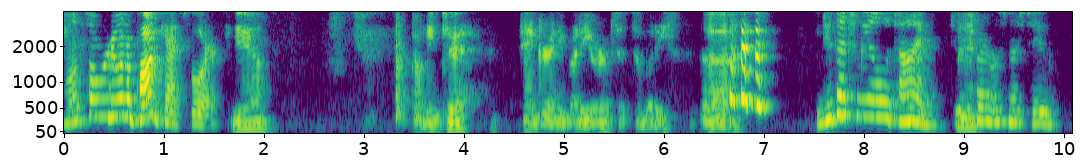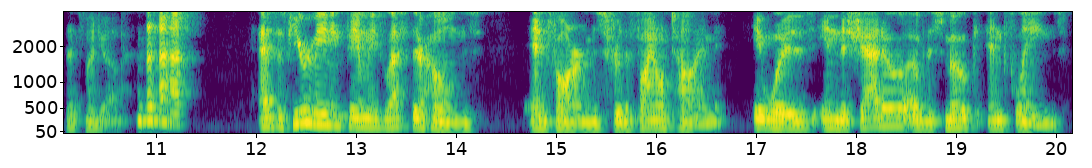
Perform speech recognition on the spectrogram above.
Well, that's what we're doing a podcast for. Yeah. Don't need to anger anybody or upset somebody. Uh, You do that to me all the time. Do it Yeah. to our listeners too. that's my job. As the few remaining families left their homes and farms for the final time, it was in the shadow of the smoke and flames.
